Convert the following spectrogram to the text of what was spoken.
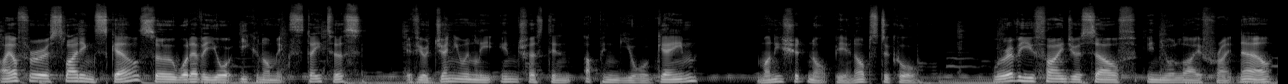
I offer a sliding scale, so whatever your economic status, if you're genuinely interested in upping your game, money should not be an obstacle. Wherever you find yourself in your life right now,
